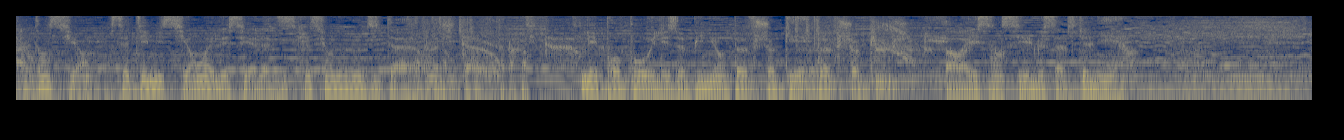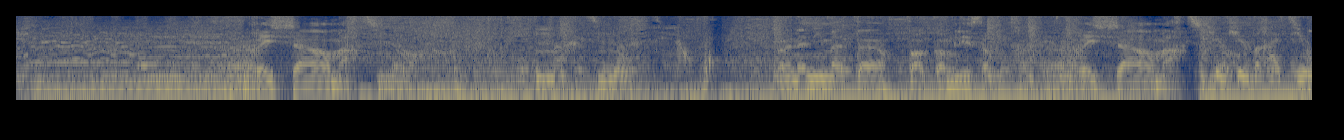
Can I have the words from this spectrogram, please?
Attention, cette émission est laissée à la discrétion de l'auditeur. Les propos et les opinions peuvent choquer. Peuvent choquer. Oreilles sensibles s'abstenir. Richard Martineau. Martino. Un animateur pas comme les autres. Richard Martineau. Cube Radio.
